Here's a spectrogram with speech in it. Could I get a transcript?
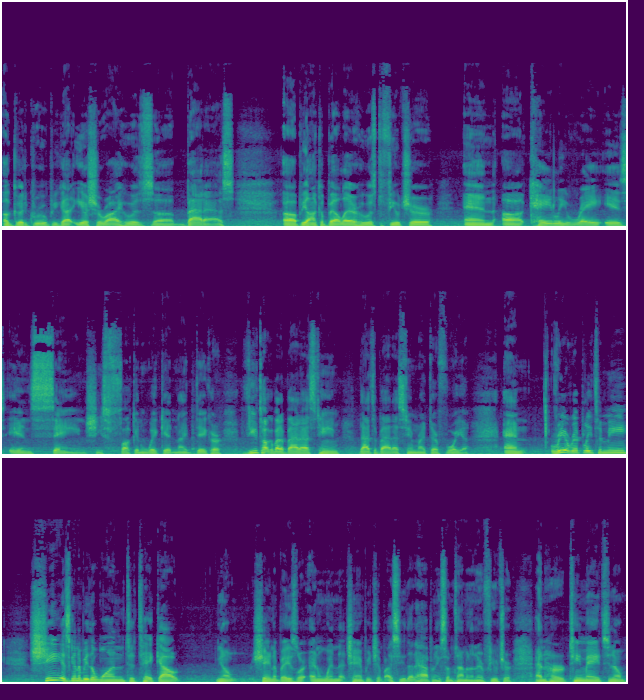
a good group. You got Io Shirai, who is uh, badass. Uh, Bianca Belair, who is the future. And uh, Kay Lee Ray is insane. She's fucking wicked, and I dig her. If you talk about a badass team, that's a badass team right there for you. And Rhea Ripley, to me, she is going to be the one to take out you know, Shayna Baszler and win that championship. I see that happening sometime in the near future. And her teammates, you know,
